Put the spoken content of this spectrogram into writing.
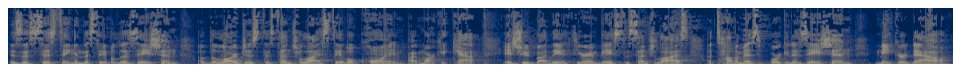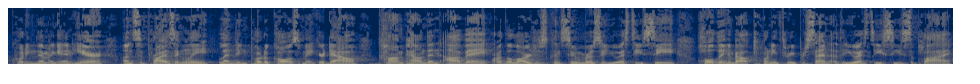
is assisting in the stabilization of the largest decentralized stable coin by market cap issued by the Ethereum-based decentralized autonomous organization MakerDAO. Quoting them again here, unsurprisingly, lending protocols MakerDAO, Compound and Aave are the largest consumers of USDC, holding about 23% of the USDC supply.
